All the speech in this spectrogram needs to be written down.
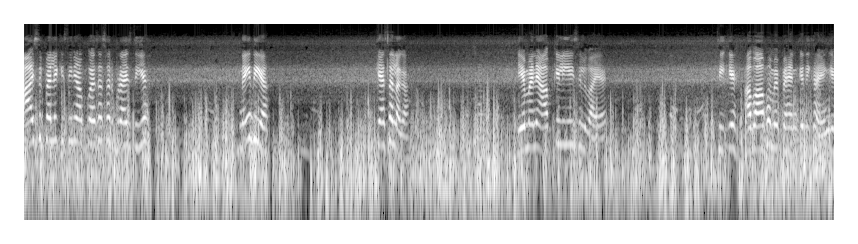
आज से पहले किसी ने आपको ऐसा सरप्राइज़ दिया? नहीं दिया? कैसा लगा? ये मैंने आपके लिए ही सिलवाया है। ठीक है? अब आप हमें पहन के दिखाएँगे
